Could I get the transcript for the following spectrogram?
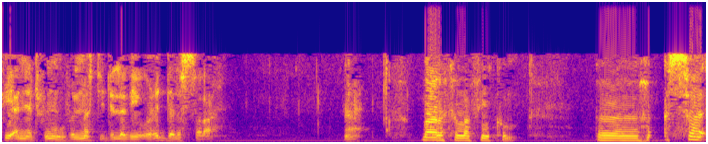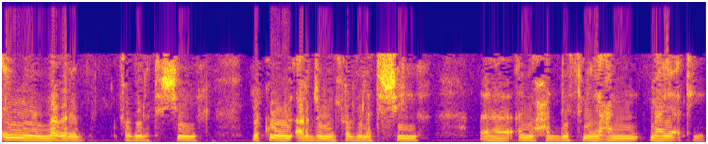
في أن يدفنوه في المسجد الذي أعد للصلاة. نعم. بارك الله فيكم. أه السائل من المغرب فضيلة الشيخ يقول أرجو من فضيلة الشيخ أه أن يحدثني عن ما يأتي.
